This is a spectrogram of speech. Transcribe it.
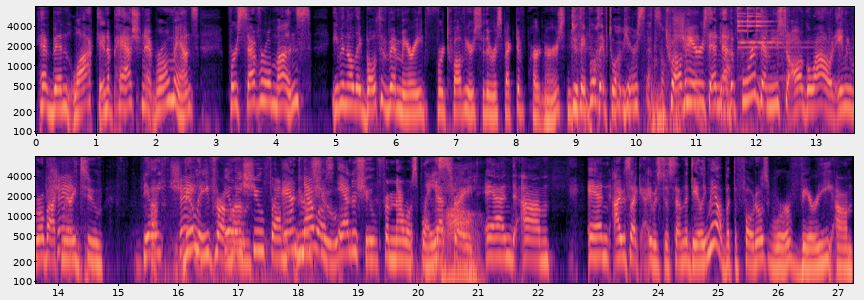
have been locked in a passionate romance for several months, even though they both have been married for 12 years to their respective partners. Do they both have 12 years? That's so 12 years, and Yeah. the four of them used to all go out. Amy Robach married to Billy Billy from Billy um, Shue from Andrew Melrose. Shue. Andrew Shue from Melrose Place. That's right. And um and I was like, it was just on the Daily Mail, but the photos were very um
